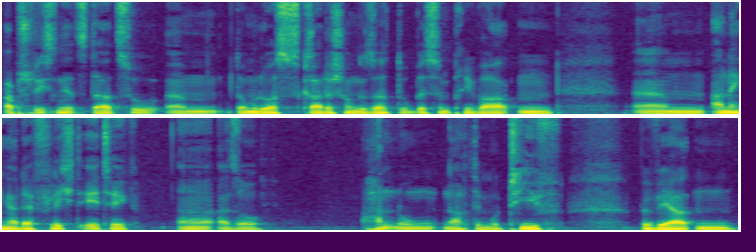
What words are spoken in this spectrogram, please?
abschließend jetzt dazu. Ähm, Domo, du hast es gerade schon gesagt, du bist im Privaten ähm, Anhänger der Pflichtethik, äh, also Handlungen nach dem Motiv bewerten,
